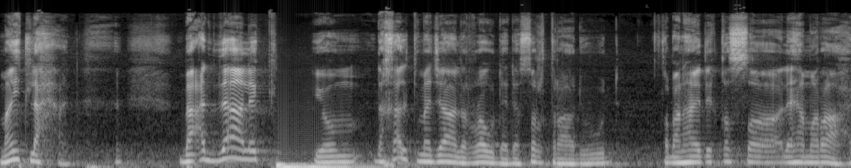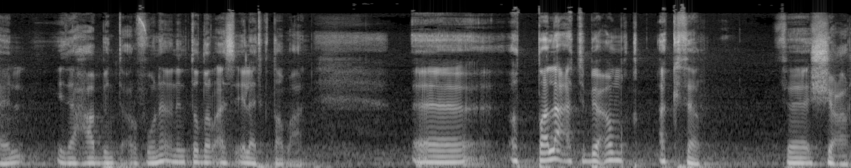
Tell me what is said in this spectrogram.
ما يتلحن. بعد ذلك يوم دخلت مجال الروددة صرت رادود طبعا هذه قصة لها مراحل إذا حابين تعرفونها ننتظر أسئلتك طبعا. أه اطلعت بعمق أكثر في الشعر.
